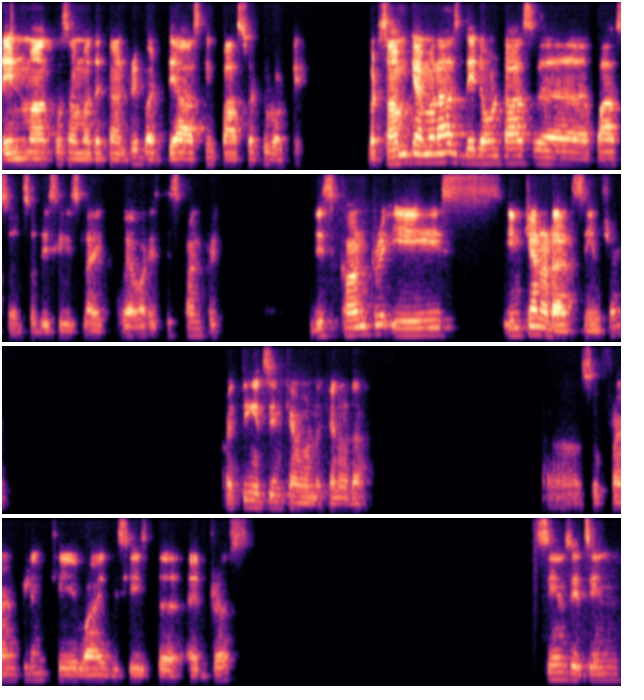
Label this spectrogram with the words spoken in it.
Denmark or some other country, but they're asking password to rotate. But some cameras, they don't ask uh, password. So this is like, well, what is this country? This country is in Canada, it seems, right? I think it's in Canada. Canada. Uh, so Franklin KY, this is the address. Seems it's in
